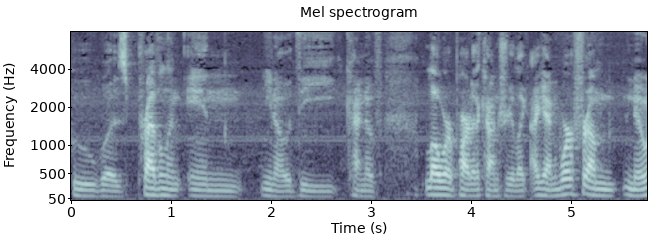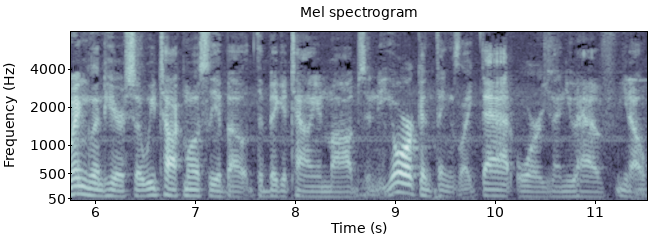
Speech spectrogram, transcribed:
who was prevalent in you know the kind of lower part of the country. Like again, we're from New England here, so we talk mostly about the big Italian mobs in New York and things like that. Or then you have you know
